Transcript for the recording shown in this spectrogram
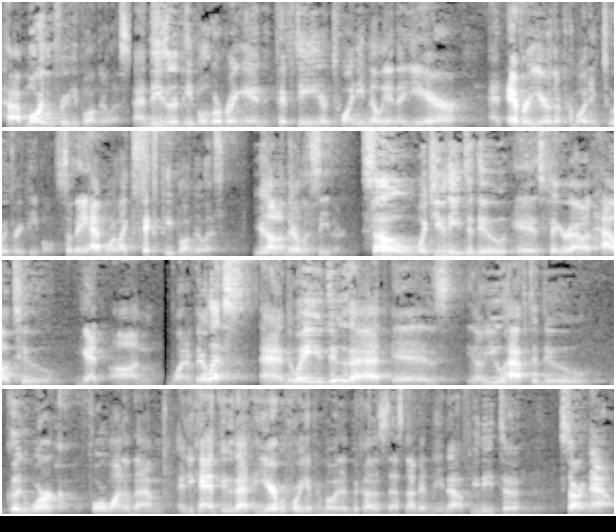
have more than three people on their list, and these are the people who are bringing in 15 or 20 million a year, and every year they're promoting two or three people. So they have more like six people on their list. You're not on their list either. So what you need to do is figure out how to get on one of their lists. And the way you do that is, you know, you have to do good work for one of them, and you can't do that a year before you get promoted because that's not going to be enough. You need to start now.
